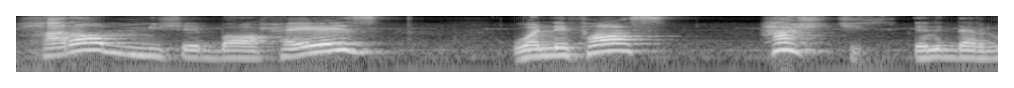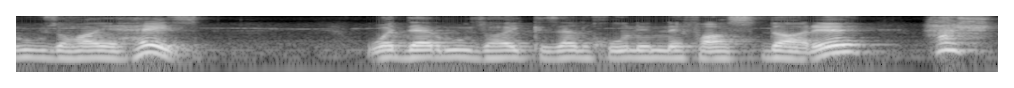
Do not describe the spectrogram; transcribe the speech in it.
حرام میشه با حیض و نفاس هشت چیز. یعنی در روزهای حیض و در روزهایی که زن خون نفاس داره هشت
